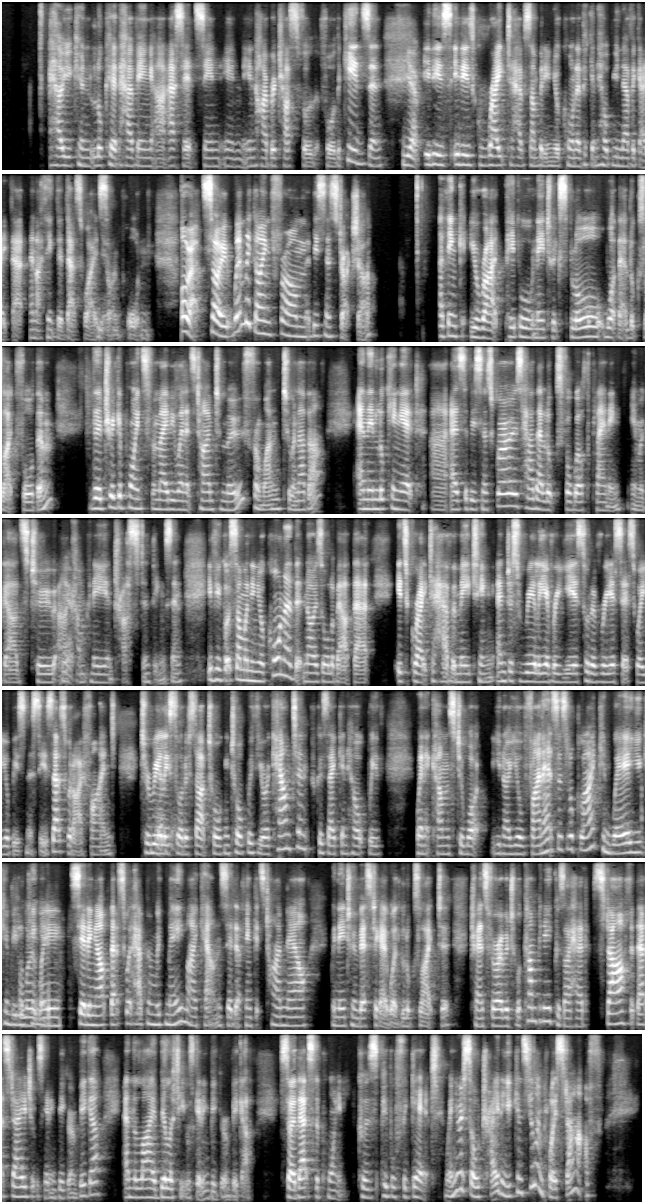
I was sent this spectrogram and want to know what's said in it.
How you can look at having uh, assets in in in hybrid trusts for for the kids and yeah it is it is great to have somebody in your corner that can help you navigate that and i think that that's why it's yeah. so important. All right so when we're going from business structure i think you're right people need to explore what that looks like for them. The trigger points for maybe when it's time to move from one to another and then looking at uh, as the business grows how that looks for wealth planning in regards to uh, yeah. company and trust and things and if you've got someone in your corner that knows all about that it's great to have a meeting and just really every year sort of reassess where your business is that's what i find to really yeah. sort of start talking talk with your accountant because they can help with when it comes to what you know your finances look like and where you can be Absolutely. looking at setting up that's what happened with me my accountant said i think it's time now we need to investigate what it looks like to transfer over to a company because I had staff at that stage. It was getting bigger and bigger, and the liability was getting bigger and bigger. So that's the point because people forget when you're a sole trader, you can still employ staff,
